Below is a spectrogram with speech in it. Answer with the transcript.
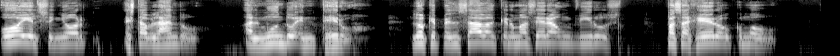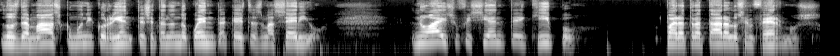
Hoy el Señor está hablando al mundo entero. Lo que pensaban que nomás era un virus pasajero como los demás comunes y corrientes se están dando cuenta que esto es más serio. No hay suficiente equipo para tratar a los enfermos.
